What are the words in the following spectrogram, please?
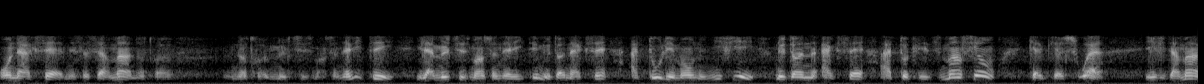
on a accès nécessairement à notre, notre multidimensionnalité. Et la multidimensionnalité nous donne accès à tous les mondes unifiés, nous donne accès à toutes les dimensions, quelles qu'elles soient, évidemment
